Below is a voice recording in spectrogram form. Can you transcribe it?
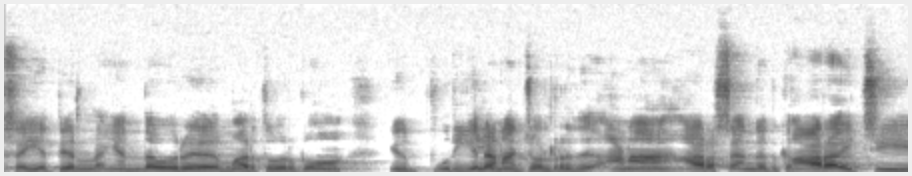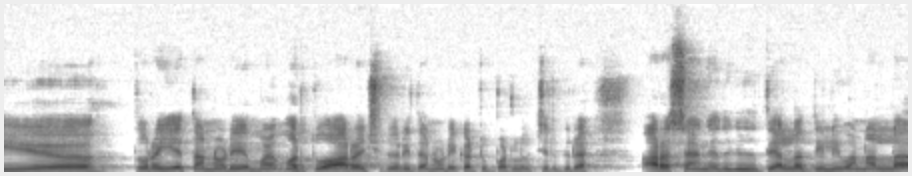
செய்ய தெரியல. எந்த ஒரு மருத்துவருக்கும் இது புரியலை நான் சொல்கிறது ஆனால் அரசாங்கத்துக்கு ஆராய்ச்சி துறையே தன்னுடைய ம மருத்துவ ஆராய்ச்சி துறை தன்னுடைய கட்டுப்பாட்டில் வச்சுருக்கிற அரசாங்கத்துக்கு இது தெள்ள தெளிவாக நல்லா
